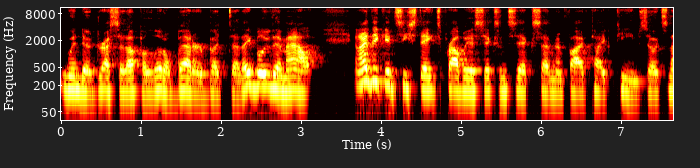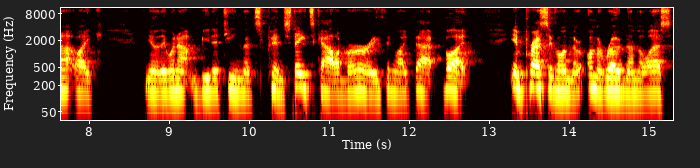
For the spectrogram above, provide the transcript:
window dress it up a little better but uh, they blew them out. And I think NC State's probably a 6 and 6 7 and 5 type team. So it's not like you know they went out and beat a team that's Penn State's caliber or anything like that but impressive on the on the road nonetheless.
